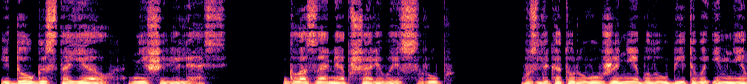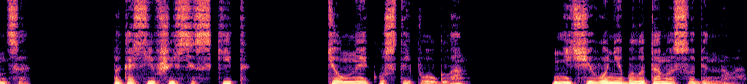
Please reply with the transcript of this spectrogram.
и долго стоял, не шевелясь, глазами обшаривая сруб, возле которого уже не было убитого им немца, покосившийся скит, темные кусты по углам. Ничего не было там особенного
